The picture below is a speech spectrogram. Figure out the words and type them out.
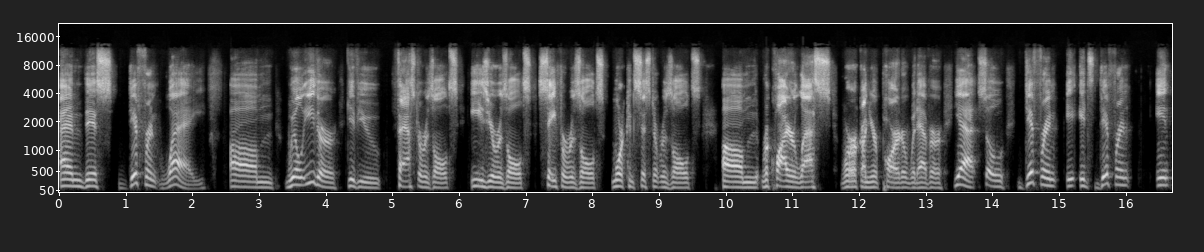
and this different way um, will either give you faster results, easier results, safer results, more consistent results um, require less work on your part or whatever. Yeah. So different, it's different in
